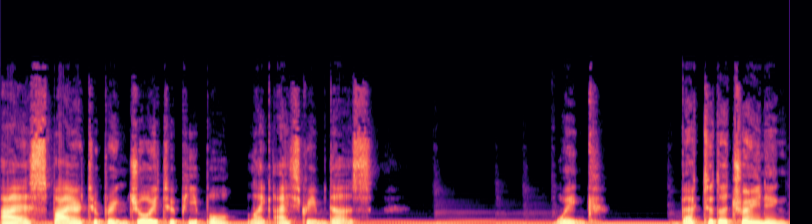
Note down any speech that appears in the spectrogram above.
I aspire to bring joy to people like ice cream does. Wink. Back to the training.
